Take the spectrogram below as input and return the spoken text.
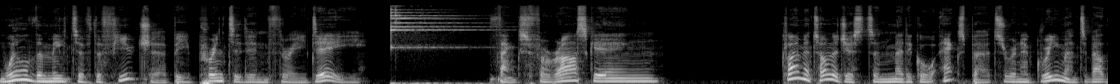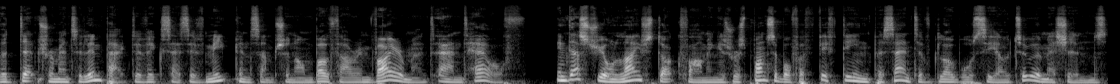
Will the meat of the future be printed in 3D? Thanks for asking. Climatologists and medical experts are in agreement about the detrimental impact of excessive meat consumption on both our environment and health. Industrial livestock farming is responsible for 15% of global CO2 emissions,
